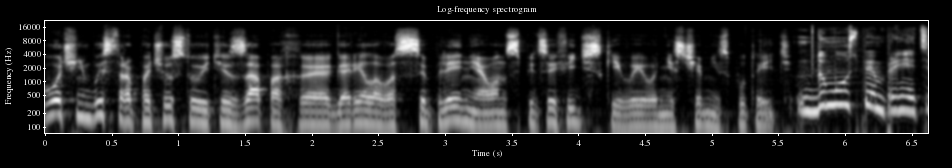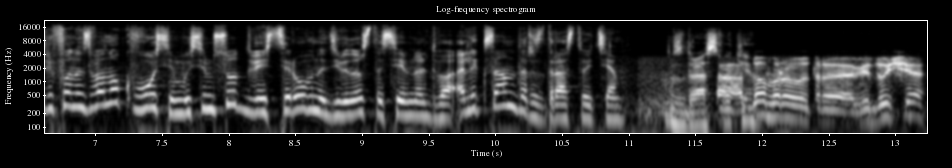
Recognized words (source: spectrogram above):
очень быстро почувствуете запах э, горелого сцепления, он специфический, вы его ни с чем не спутаете. Думаю, успеем принять телефонный звонок 8 800 200 ровно 9702. Александр, здравствуйте. Здравствуйте. А, доброе утро, ведущая.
